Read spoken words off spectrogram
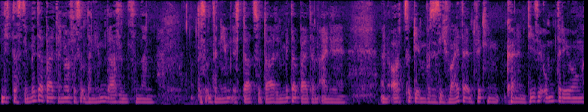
Nicht, dass die Mitarbeiter nur fürs Unternehmen da sind, sondern das Unternehmen ist dazu da, den Mitarbeitern eine, einen Ort zu geben, wo sie sich weiterentwickeln können. Diese Umdrehung,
